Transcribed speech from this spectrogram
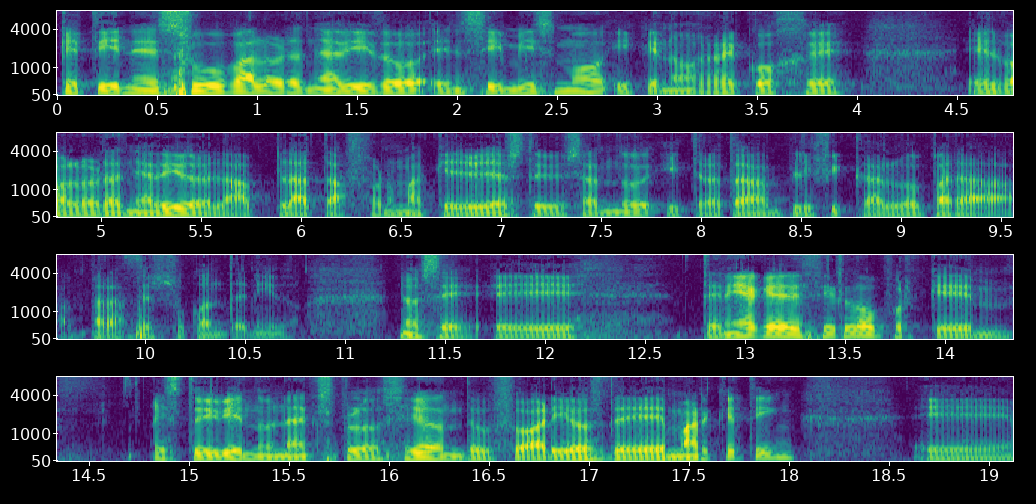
que tiene su valor añadido en sí mismo y que no recoge el valor añadido de la plataforma que yo ya estoy usando y trata de amplificarlo para, para hacer su contenido. No sé, eh, tenía que decirlo porque estoy viendo una explosión de usuarios de marketing eh,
